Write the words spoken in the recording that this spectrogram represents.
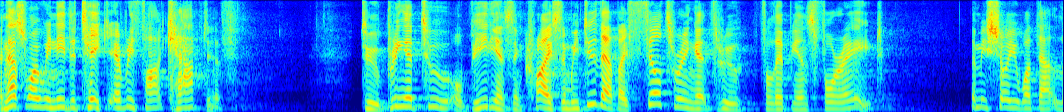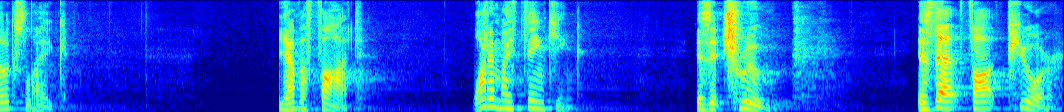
And that's why we need to take every thought captive to bring it to obedience in Christ. And we do that by filtering it through Philippians 4 8. Let me show you what that looks like. You have a thought. What am I thinking? Is it true? Is that thought pure?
